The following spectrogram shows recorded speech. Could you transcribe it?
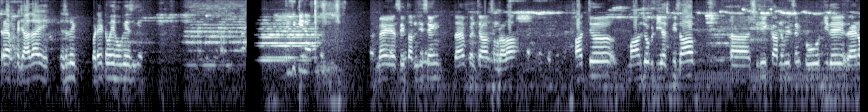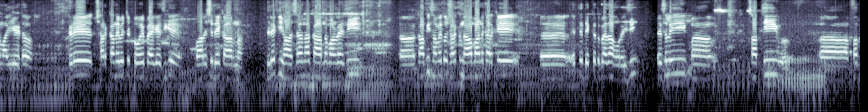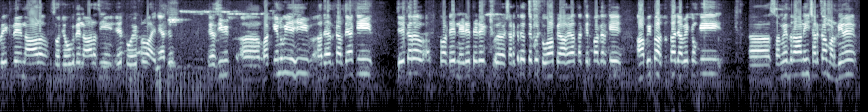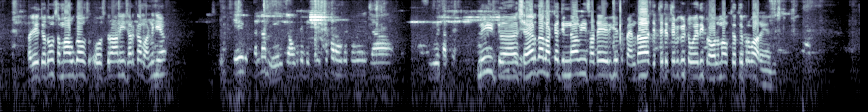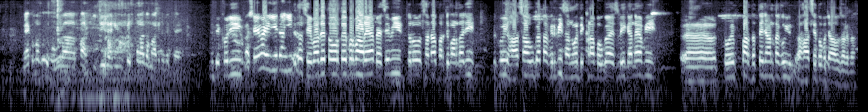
ਟ੍ਰੈਫਿਕ ਜ਼ਿਆਦਾ ਏ ਇਸ ਲਈ ਬੜੇ ਟੋਏ ਹੋ ਗਏ ਸੀਗੇ ਜੀ ਕੀ ਨਾਮ ਹੈ? ਮੈਂ ASI Tarnjeet Singh traffic incharge Samrala. ਅੱਜ ਮਾਨਯੋਗ ਡੀਐਸਪੀ ਸਾਹਿਬ ਸ਼੍ਰੀ ਕਰਨਵੀਰ ਸਿੰਘ ਟੂਰ ਜੀ ਦੇ ਰਹਿਨਮਾਈ ਹੇਠ ਜਿਹੜੇ ਸੜਕਾਂ ਦੇ ਵਿੱਚ ਟੋਏ ਪੈ ਗਏ ਸੀਗੇ ਬਾਰਿਸ਼ ਦੇ ਕਾਰਨ, ਜਿਹੜੇ ਕਿ ਹਾਦਸਿਆਂ ਦਾ ਕਾਰਨ ਬਣ ਰਹੇ ਸੀ ਕਾਫੀ ਸਮੇਂ ਤੋਂ ਸੜਕ ਨਾ ਬੰਦ ਕਰਕੇ ਇੱਥੇ ਦਿੱਕਤ ਪੈਦਾ ਹੋ ਰਹੀ ਸੀ। ਇਸ ਲਈ ਸਾਥੀ ਪਬਲਿਕ ਦੇ ਨਾਲ, ਸਹਿਯੋਗ ਦੇ ਨਾਲ ਅਸੀਂ ਇਹ ਟੋਏ ਭਰਵਾਏ ਨੇ ਅੱਜ। ਤੇ ਅਸੀਂ ਵੀ ਬਾਕੀਆਂ ਨੂੰ ਵੀ ਇਹੀ ਹਦਾਇਤ ਕਰਦੇ ਹਾਂ ਕਿ ਜੇਕਰ ਤੁਹਾਡੇ ਨੇੜੇ ਤੇੜੇ ਸੜਕ ਦੇ ਉੱਤੇ ਕੋਈ ਟੋਆ ਪਿਆ ਹੋਇਆ ਤਾਂ ਕਿਰਪਾ ਕਰਕੇ ਆਪ ਹੀ ਭਰ ਦਿੱਤਾ ਜਾਵੇ ਕਿਉਂਕਿ ਸਮੇਂ ਦੌਰਾਨ ਹੀ ਸੜਕਾਂ ਬਣਦੀਆਂ ਨੇ। ਅਜੇ ਜਦੋਂ ਸਮਾਂ ਆਊਗਾ ਉਸ ਦੌਰਾਨ ਹੀ ਸੜਕਾਂ ਬਣਨਗੀਆਂ। ਇਹ ਕੱਲਾ ਮੇਨ ਚੌਂਕ ਦੇ ਵਿੱਚ ਇੱਥੇ ਭਰੋਗੇ ਟੋਏ ਜਾਂ ਸੂਏ ਤੱਕ ਨਹੀਂ ਸ਼ਹਿਰ ਦਾ ਇਲਾਕਾ ਜਿੰਨਾ ਵੀ ਸਾਡੇ ਏਰੀਏ 'ਚ ਪੈਂਦਾ ਜਿੱਥੇ ਜਿੱਥੇ ਵੀ ਕੋਈ ਟੋਏ ਦੀ ਪ੍ਰੋਬਲਮ ਆ ਉੱਥੇ ਉੱਥੇ ਭਰਵਾ ਰਹੇ ਹਾਂ ਜੀ। ਮਹਿਕਮਾ ਕੋਈ ਹੋਰ ਆ ਭਰ ਤੁਸੀਂ ਰਹੇ ਹੋ ਕਿਸ ਤਰ੍ਹਾਂ ਦਿਮਾਗ ਦੇ ਵਿੱਚ ਹੈ ਦੇਖੋ ਜੀ ਸੇਵਾ ਇਹ ਤਾਂ ਜੀ। ਇਹ ਤਾਂ ਸੇਵਾ ਦੇ ਤੌਰ ਤੇ ਭਰਵਾ ਰਹੇ। ਆ ਵੈਸੇ ਵੀ ਚਲੋ ਸਾਡਾ ਫਰਜ਼ ਬਣਦਾ ਜੀ ਵੀ ਕੋਈ ਹਾਦਸਾ ਆਊਗਾ ਤਾਂ ਫਿਰ ਵੀ ਸਾਨੂੰ ਇਹ ਦੇਖਣਾ ਪਊਗਾ। ਇਸ ਲਈ ਕਹਿੰਦੇ ਆ ਵੀ ਟੋਏ ਭਰ ਦਿੱਤੇ ਜਾਣ ਤਾਂ ਕੋਈ ਹਾਦਸੇ ਤੋਂ ਬਚਾਅ ਹੋ ਸਕਦਾ।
